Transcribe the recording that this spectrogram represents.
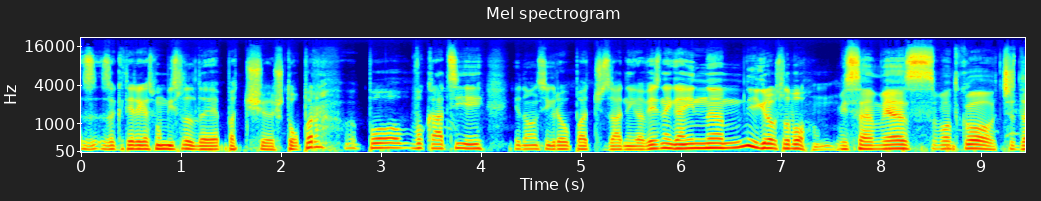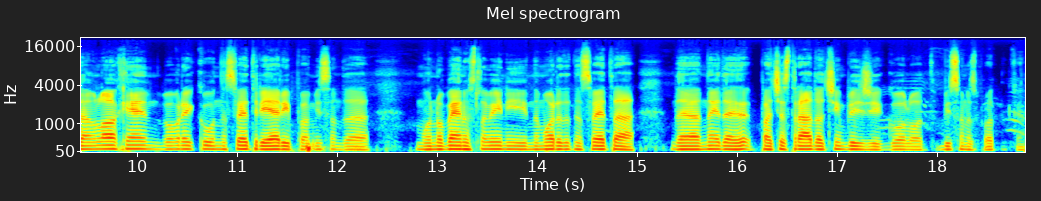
za katerega smo mislili, da je pač štoper po vokaciji, je danes igral pač zadnjega veznega in um, ni igral slabo. Mislim, jaz bom tako, če dam lahko en, bom rekel, na svet Rieri, pa mislim, da mu noben v Sloveniji ne more dati na sveta, da ne da je pač strada čim bližje golu od bistva nasprotnika.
